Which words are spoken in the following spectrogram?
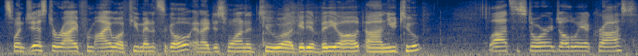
This one just arrived from Iowa a few minutes ago, and I just wanted to uh, get you a video out on YouTube. Lots of storage all the way across.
